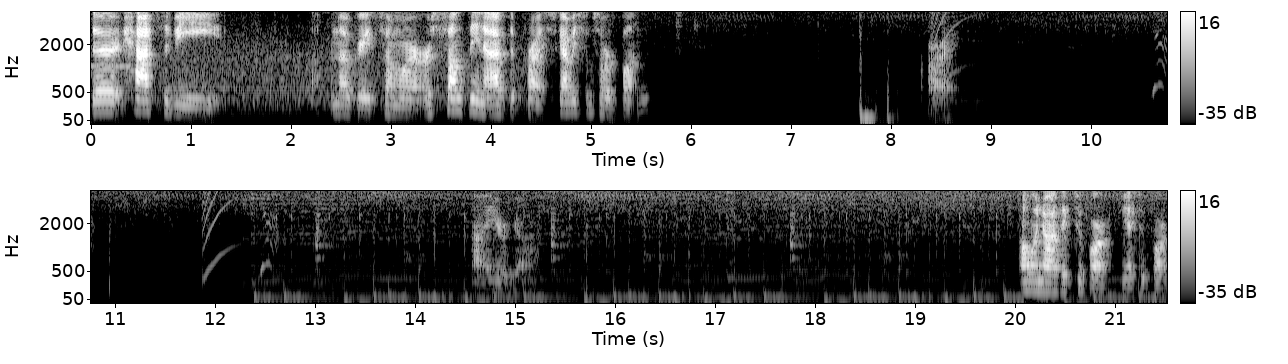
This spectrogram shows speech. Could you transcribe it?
There has to be an upgrade somewhere, or something I have to press. There's gotta be some sort of button. Oh, wait, no, I think too far. Yeah, too far.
